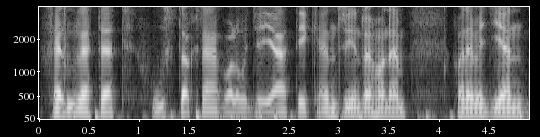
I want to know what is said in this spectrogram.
felületet húztak rá valahogy a játék engine-re, hanem, hanem egy ilyen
